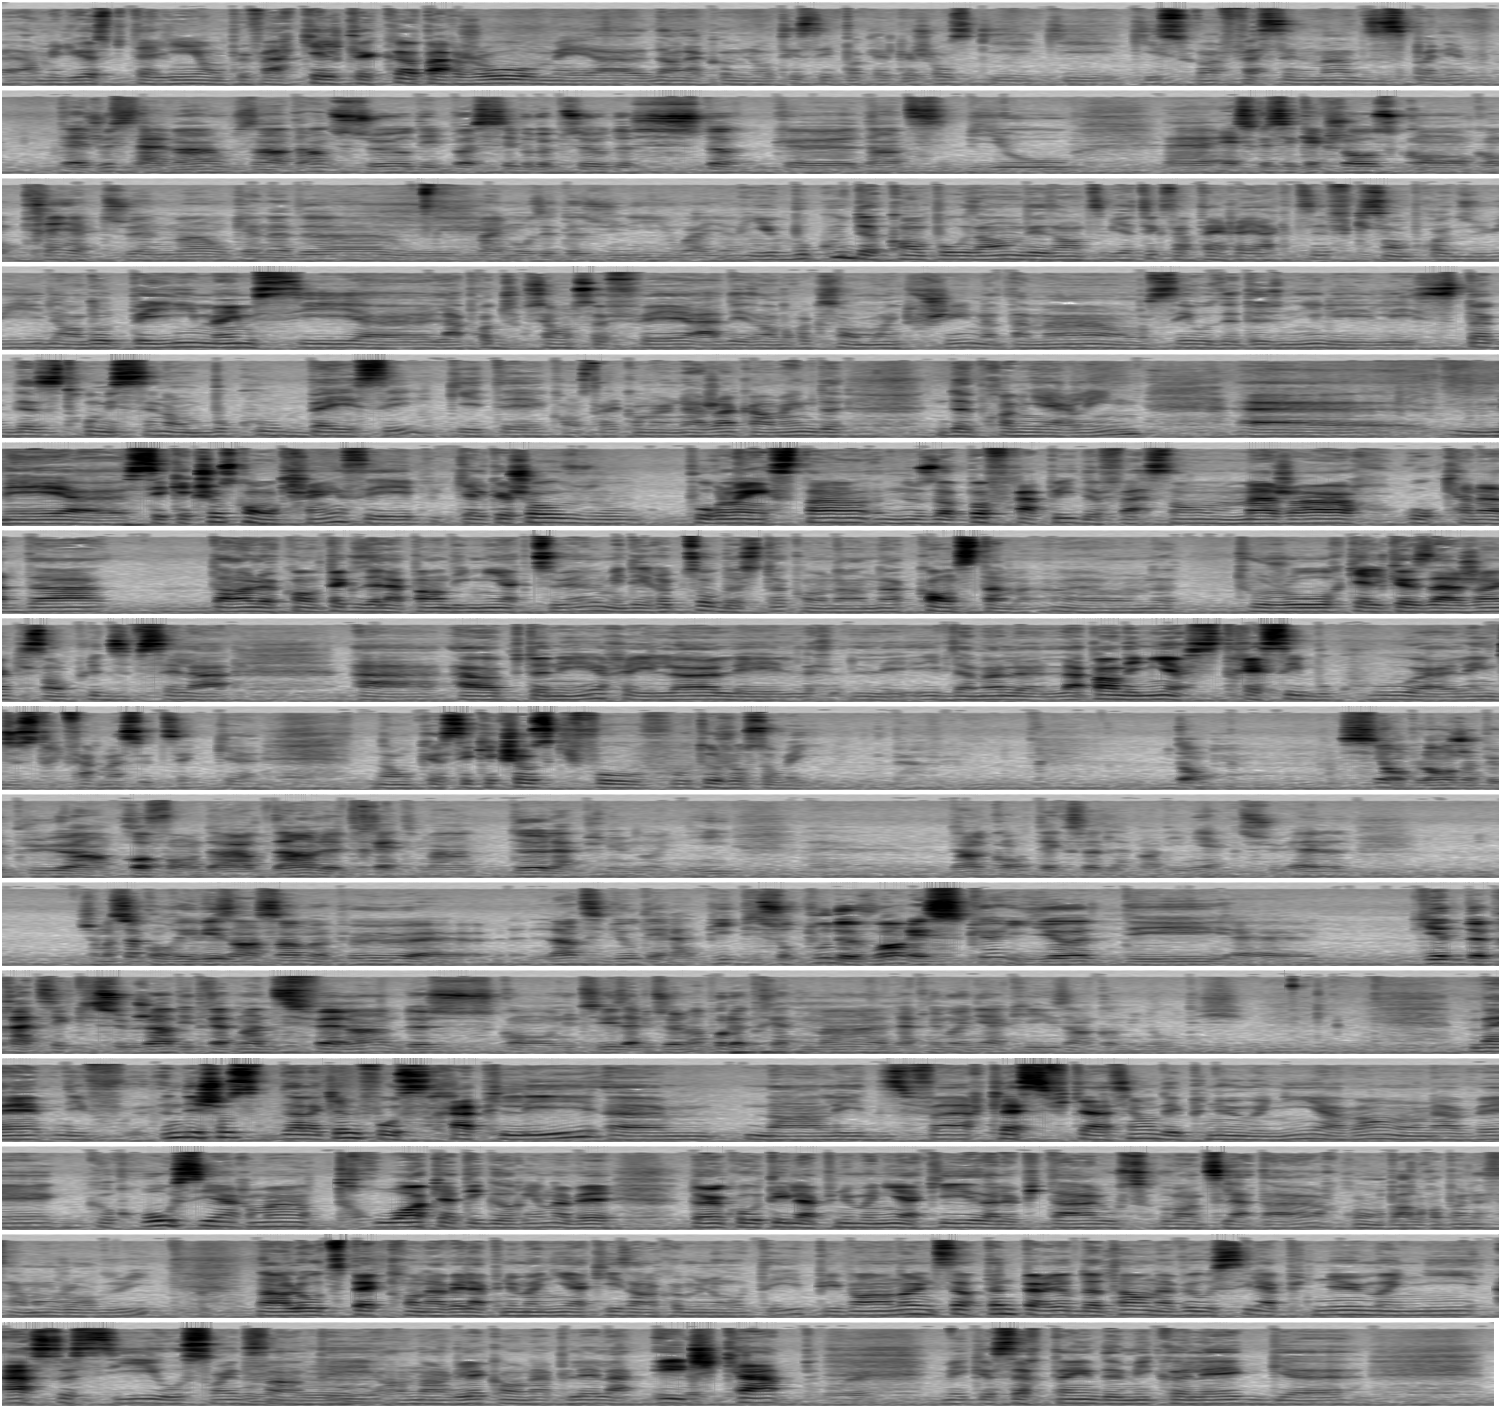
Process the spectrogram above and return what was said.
Euh, en milieu hospitalier, on peut faire quelques cas par jour, mais euh, dans la communauté, c'est pas quelque chose qui, qui, est souvent facilement disponible. Juste avant, vous entendre sur des possibles ruptures de stock euh, d'antibiotiques euh, est-ce que c'est quelque chose qu'on craint actuellement au Canada ou même aux États-Unis ou ailleurs? Il y a beaucoup de composantes des antibiotiques, certains réactifs qui sont produits dans d'autres pays, même si euh, la production se fait à des endroits qui sont moins touchés. Notamment, on sait aux États-Unis, les, les, stocks d'azithromycine ont beaucoup baissé, qui était considéré comme un agent quand même de, première ligne. Mais c'est quelque chose qu'on craint, c'est quelque chose où pour l'instant, nous a pas frappé de façon majeure au Canada dans le contexte de la pandémie actuelle, mais des ruptures de stock, on en a constamment. Euh, on a toujours quelques agents qui sont plus difficiles à, à, obtenir. Et là, évidemment, la pandémie a stressé beaucoup euh, l'industrie pharmaceutique. Donc, c'est quelque chose qu'il faut, faut, toujours surveiller. Si on plonge un peu plus en profondeur dans le traitement de la pneumonie, dans le contexte de la pandémie actuelle, j'aimerais ça qu'on révise ensemble un peu euh, l'antibiothérapie, puis surtout de voir est-ce qu'il y a des euh, guides de pratique qui suggèrent des traitements différents de ce qu'on utilise habituellement pour le traitement de la pneumonie acquise en communauté? Bien, une des choses dans laquelle il faut se rappeler, euh, dans les diverses classifications des pneumonies, avant, on avait grossièrement trois catégories. On avait d'un côté la pneumonie acquise à l'hôpital ou sous ventilateur, qu'on ne parlera pas nécessairement aujourd'hui. Dans l'autre spectre, on avait la pneumonie acquise en communauté. Puis pendant une certaine période de temps, on avait aussi la pneumonie associée aux soins de santé, mm-hmm. en anglais qu'on appelait la HCAP, mais que certains de mes collègues... Euh,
